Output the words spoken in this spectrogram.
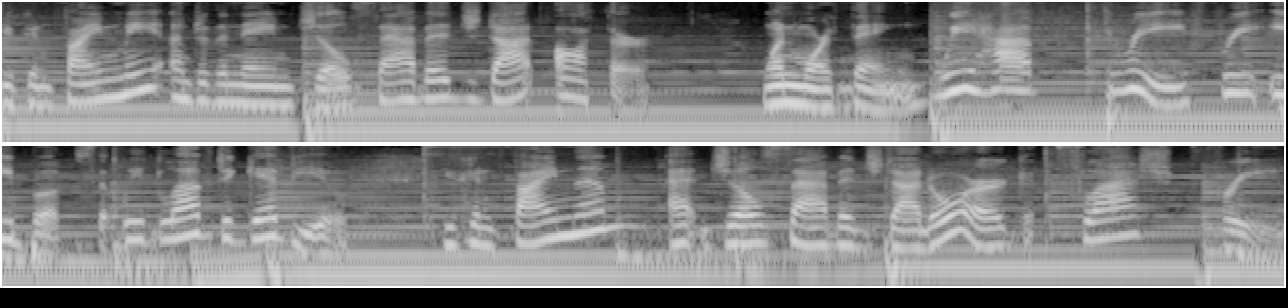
You can find me under the name jillsavage.author. One more thing. We have three free ebooks that we'd love to give you. You can find them at jillsavage.org slash free.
